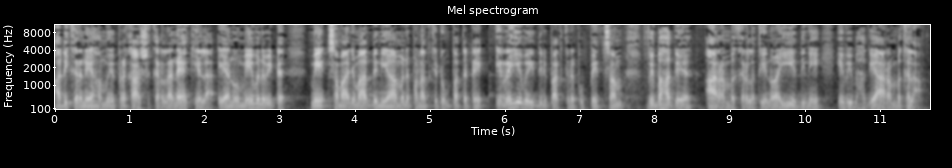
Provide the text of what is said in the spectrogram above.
අධිකරණය හමුවේ ප්‍රකාශ කරලා නෑ කියලා. ඒ අනුව මේ වන විට මේ සමාජ මාධ්‍ය නියාමන පනත් කෙටුම් පතට එරෙහිව ඉදිරිපත් කරපු පෙත්සම් විභාගය ආරම්භ කරලා තියෙනවා ඊයේ දිනේ ඒ විභාගය ආරම්භ කළා.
